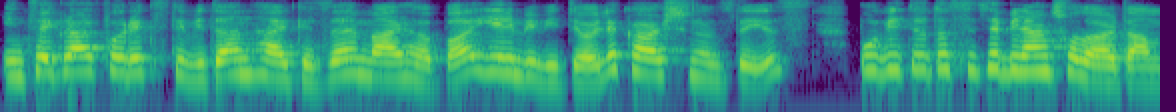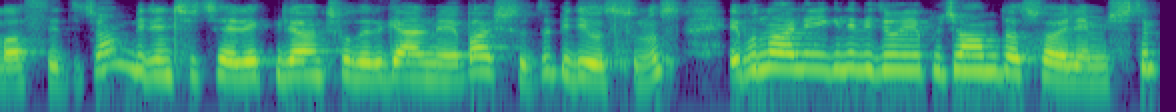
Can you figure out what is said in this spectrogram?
İntegral Forex TV'den herkese merhaba. Yeni bir video ile karşınızdayız. Bu videoda size bilançolardan bahsedeceğim. Birinci çeyrek bilançoları gelmeye başladı biliyorsunuz. E bunlarla ilgili video yapacağımı da söylemiştim.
